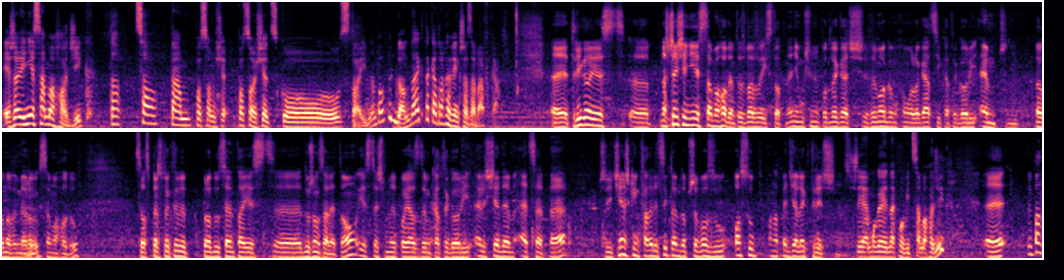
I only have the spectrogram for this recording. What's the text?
jeżeli nie samochodzik, to co tam po, sąsie- po sąsiedzku stoi? No bo wygląda jak taka trochę większa zabawka. E, Trigo jest, e, na szczęście nie jest samochodem, to jest bardzo istotne. Nie musimy podlegać wymogom homologacji kategorii M, czyli pełnowymiarowych samochodów, co z perspektywy producenta jest e, dużą zaletą. Jesteśmy pojazdem kategorii L7 ECP, czyli ciężkim kwadrycyklem do przewozu osób o napędzie elektrycznym. Czy ja mogę jednak mówić samochodzik? E, wie pan,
